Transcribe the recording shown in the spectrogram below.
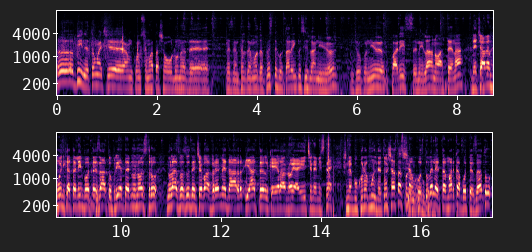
Uh, Bine, tocmai ce am consumat așa o lună de prezentări de modă peste hotare, inclusiv la New York. Am început cu New York, Paris, Milano, Atena. Deci, oameni buni, Cătălin Botezatul, prietenul nostru, nu l-ați văzut de ceva vreme, dar iată-l că e la noi aici în emisiune și ne bucurăm mult de tot. Și asta spuneam, mă costumele Tămarca Botezatul,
